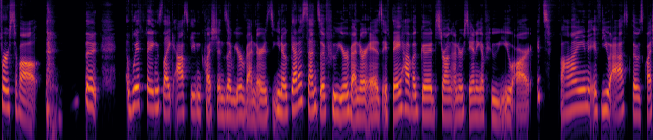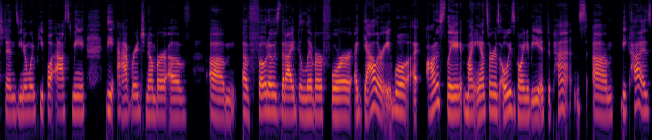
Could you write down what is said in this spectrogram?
first of all that with things like asking questions of your vendors, you know, get a sense of who your vendor is. If they have a good, strong understanding of who you are, it's fine if you ask those questions. You know, when people ask me the average number of um, of photos that I deliver for a gallery? Well, I, honestly, my answer is always going to be it depends. Um, because,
